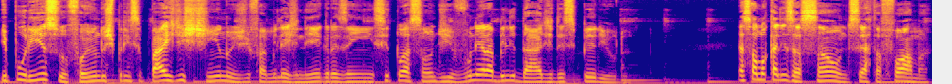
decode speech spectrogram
E por isso foi um dos principais destinos de famílias negras em situação de vulnerabilidade desse período. Essa localização, de certa forma,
